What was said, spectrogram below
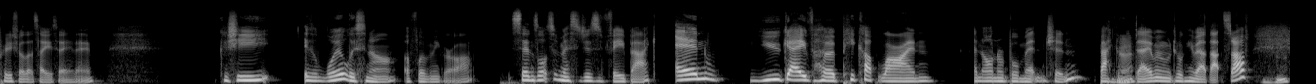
Pretty sure that's how you say her name. Because she is a loyal listener of When We Grow Up, sends lots of messages and feedback, and you gave her pickup line an honorable mention back in the day when we were talking about that stuff. Mhm.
